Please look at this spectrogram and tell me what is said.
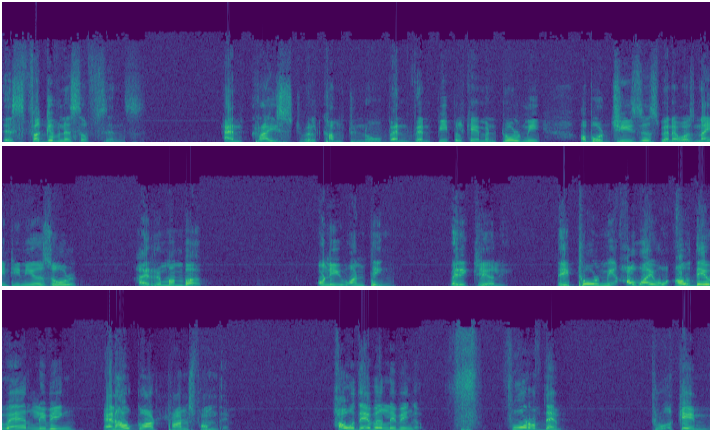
There's forgiveness of sins. And Christ will come to know. When, when people came and told me about Jesus when I was 19 years old, I remember only one thing very clearly. They told me how, I, how they were living and how God transformed them. How they were living, four of them came.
